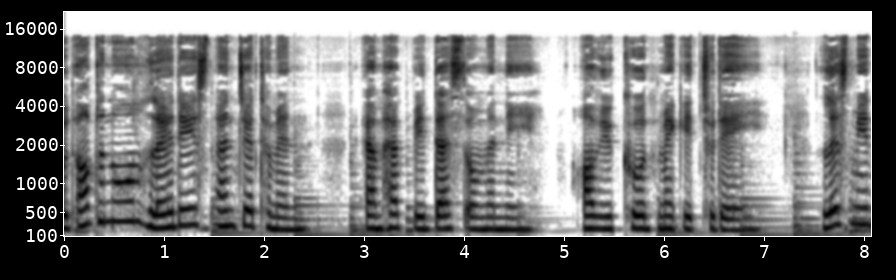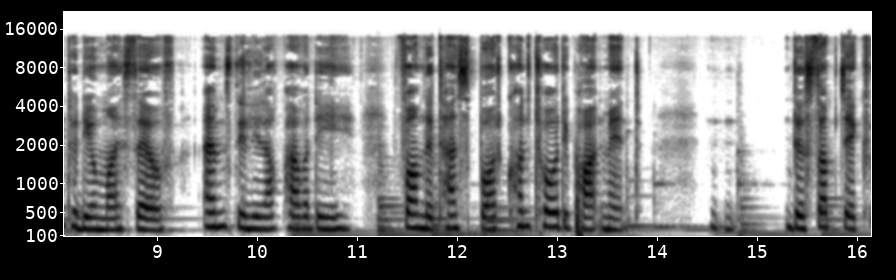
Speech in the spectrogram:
Good afternoon, ladies and gentlemen. I'm happy that so many of you could make it today. Let me introduce myself. I'm Sirilak Pavadi from the Transport Control Department. The subject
